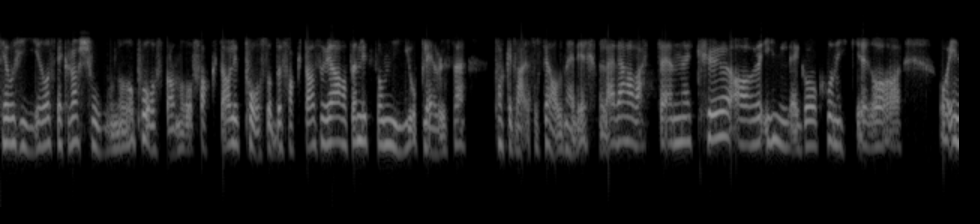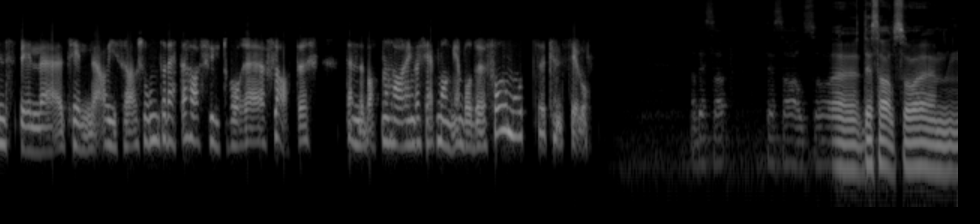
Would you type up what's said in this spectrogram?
teorier og spekulasjoner og påstander og fakta, og litt påståtte fakta. Så vi har hatt en litt sånn ny opplevelse takket være sosiale medier. Det har vært en kø av innlegg og kronikker og, og innspill til avisredaksjonen. Så dette har fylt våre flater. Denne debatten har engasjert mange både for og mot kunstsilo. Ja, det sa det sa altså, det sa altså um,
